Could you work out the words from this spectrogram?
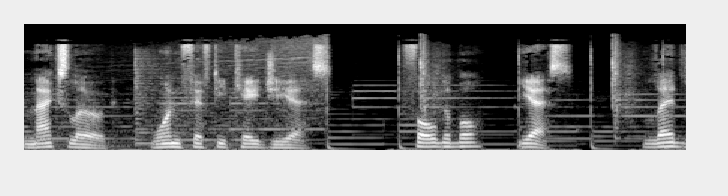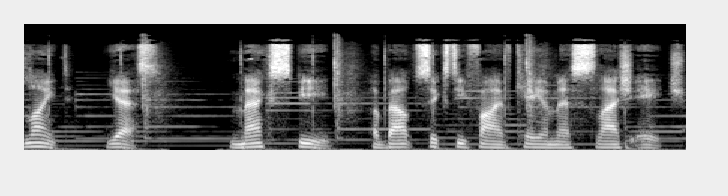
Max load, 150 kgs. Foldable, yes. LED light, yes. Max speed, about 65 kms/h.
